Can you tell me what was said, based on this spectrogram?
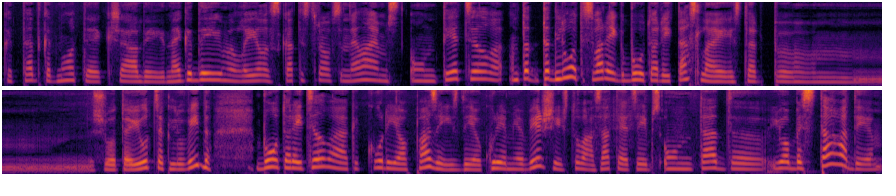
ka tad, kad notiek šādi negadījumi, lielas katastrofas un nelaimes, un tie cilvēki, un tad, tad ļoti svarīgi būtu arī tas, lai starp um, šo te jucekļu vidu būtu arī cilvēki, kuri jau pazīst Dievu, kuriem jau ir šīs tuvās attiecības, un tad, uh, jo bez tādiem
